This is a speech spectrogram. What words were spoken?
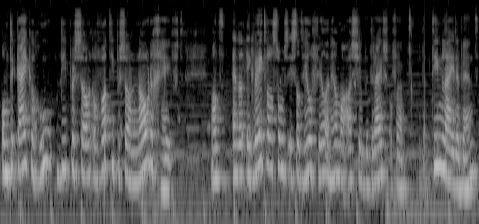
om te kijken hoe die persoon of wat die persoon nodig heeft. Want, en dat, ik weet wel, soms is dat heel veel. En helemaal als je bedrijfs- of eh, teamleider bent.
